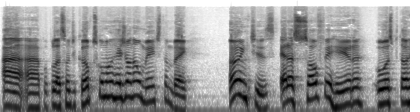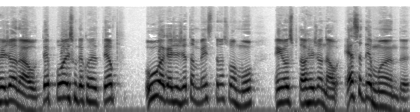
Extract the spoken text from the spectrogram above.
à, à população de Campos, como regionalmente também. Antes era só o Ferreira, o hospital regional. Depois, com o decorrer do tempo, o HGG também se transformou em hospital regional. Essa demanda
